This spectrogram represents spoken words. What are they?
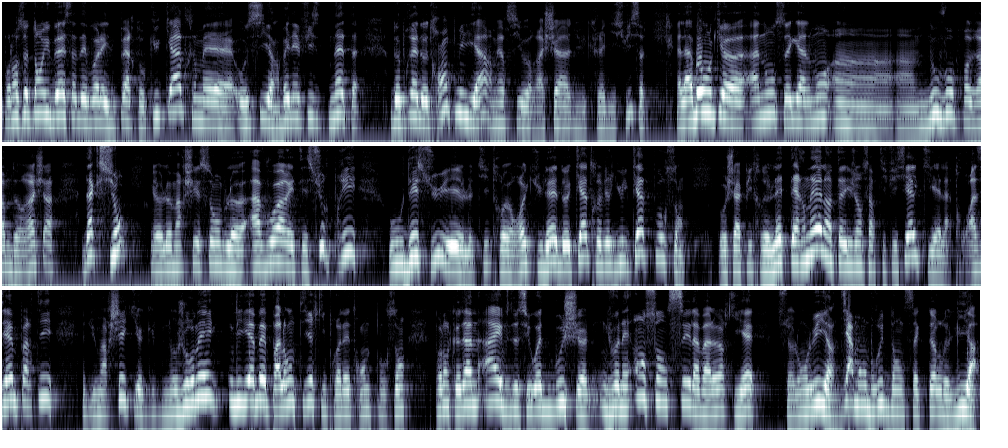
Pendant ce temps, UBS a dévoilé une perte au Q4, mais aussi un bénéfice net de près de 30 milliards, merci au rachat du Crédit Suisse. La banque euh, annonce également un, nouveau programme de rachat d'actions. Euh, le marché semble avoir été surpris ou déçu et le titre reculait de 4,4%. Au chapitre de l'éternelle intelligence artificielle, qui est la troisième partie du marché qui occupe nos journées, il y avait Palantir qui prenait 30%, pendant que Dan Ives de Seward Bush venait encenser la valeur qui est, selon lui, un diamant brut dans le secteur de l'IA.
